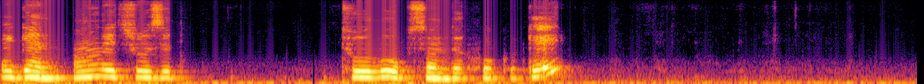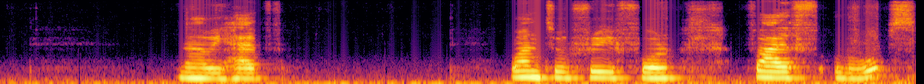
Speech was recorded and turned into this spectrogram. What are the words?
again only through the two loops on the hook okay? Now we have one two three four five loops.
